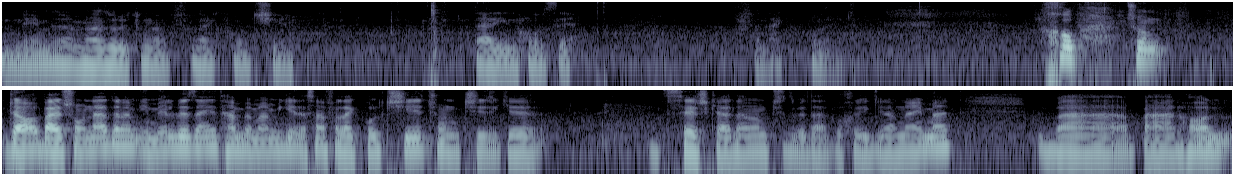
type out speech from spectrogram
نمی‌دونم منظورتون فلک چیه؟ در این حوزه. فلک خب چون جواب برای شما ندارم ایمیل بزنید هم به من میگید اصلا فلک پول چیه چون چیزی که سرچ کردم هم چیزی به درد بخوری گیرم نیومد. و به هر حال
